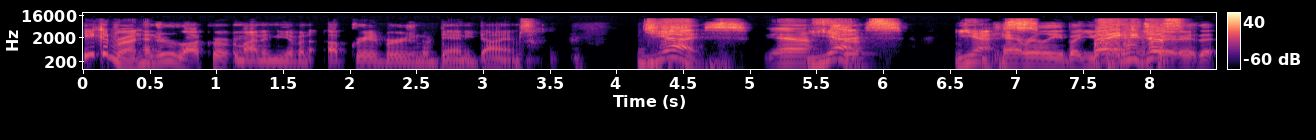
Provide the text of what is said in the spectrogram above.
He could run. Andrew Luck reminded me of an upgraded version of Danny Dimes. Yes. yeah, true. Yes. Yes. You can't really, but you But he just- compare it.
